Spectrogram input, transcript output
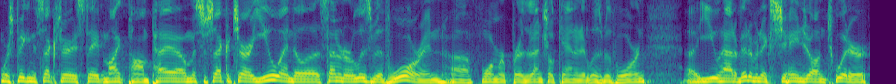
We're speaking to Secretary of State Mike Pompeo. Mr. Secretary, you and uh, Senator Elizabeth Warren, uh, former presidential candidate Elizabeth Warren, uh, you had a bit of an exchange on Twitter.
